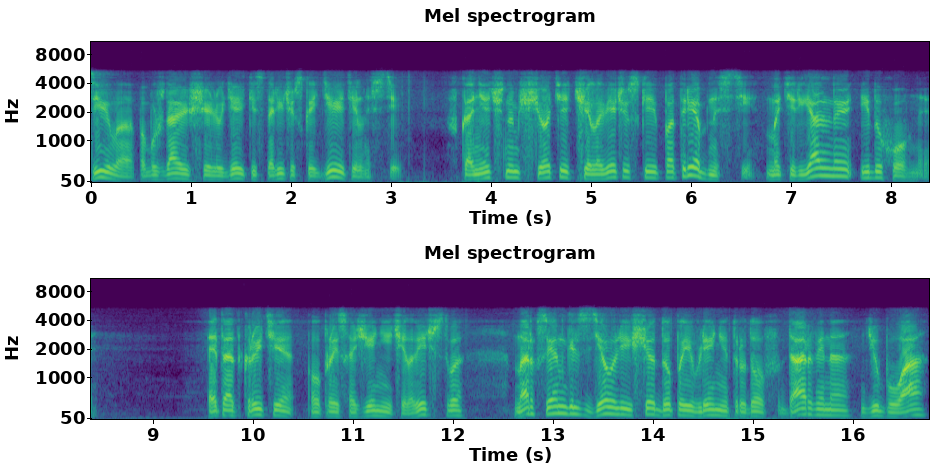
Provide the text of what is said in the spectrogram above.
Сила, побуждающая людей к исторической деятельности, в конечном счете человеческие потребности, материальные и духовные — это открытие о происхождении человечества Маркс и Энгельс сделали еще до появления трудов Дарвина, Дюбуа,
